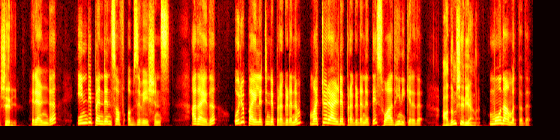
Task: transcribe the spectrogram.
ശരി. രണ്ട് ഇൻഡിപെൻഡൻസ് ഓഫ് ഒബ്സർവേഷൻസ്. അതായത് ഒരു പൈലറ്റിന്റെ പ്രകടനം മറ്റൊരാളുടെ പ്രകടനത്തെ സ്വാധീനിക്കരുത്. അതും ശരിയാണ്. മൂന്നാമത്തത്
